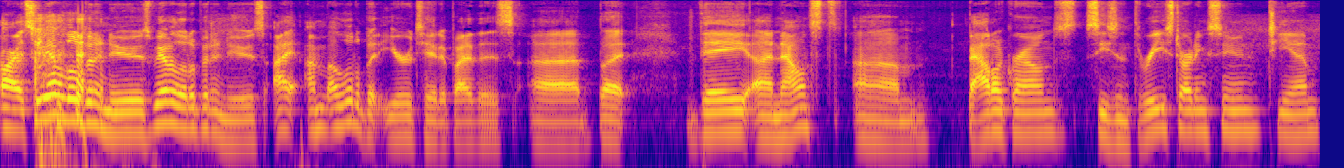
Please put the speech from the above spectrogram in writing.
All right, so we have a little bit of news. We have a little bit of news. I, I'm a little bit irritated by this, uh, but they announced um, Battlegrounds season three starting soon, TM.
